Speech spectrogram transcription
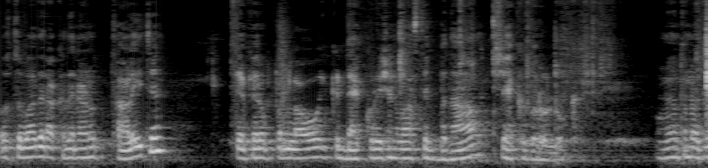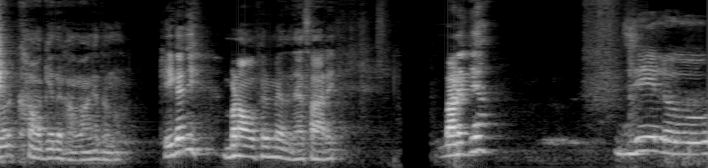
ਉਸ ਤੋਂ ਬਾਅਦ ਰੱਖ ਦੇਣਾ ਉਹਨੂੰ ਥਾਲੀ 'ਚ। ਤੇ ਫਿਰ ਉੱਪਰ ਲਾਓ ਇੱਕ ਡੈਕੋਰੇਸ਼ਨ ਵਾਸਤੇ ਬਦਾਮ। ਚੈੱਕ ਕਰੋ ਲੁੱਕ ਉਹਨਾਂ ਤੁਹਾਨੂੰ ਵਾਰ ਖਾ ਕੇ ਦਿਖਾਵਾਂਗੇ ਤੁਹਾਨੂੰ। ਠੀਕ ਹੈ ਜੀ? ਬਣਾਓ ਫਿਰ ਮਿਲਦੇ ਆ ਸਾਰੇ। ਬਣ ਗਿਆ? ਜੇ ਲੋ।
